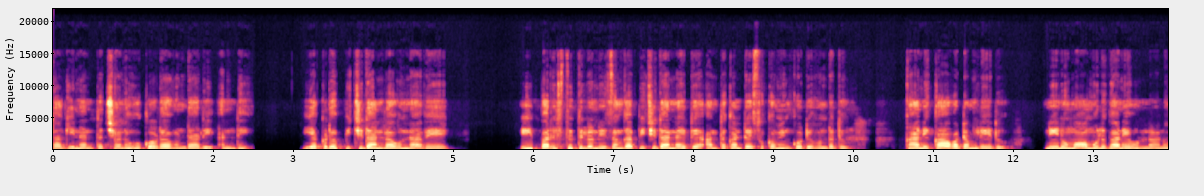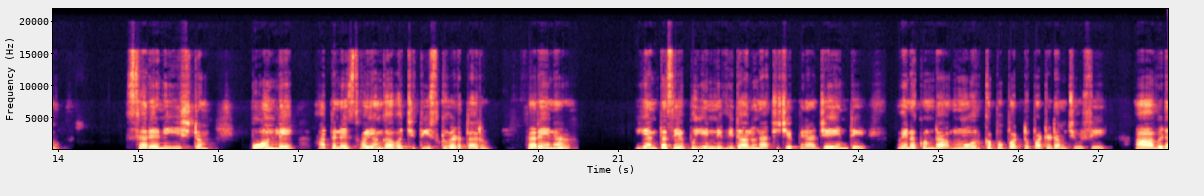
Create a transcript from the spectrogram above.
తగినంత చనువు కూడా ఉండాలి అంది. ఎక్కడో పిచ్చిదానిలా ఉన్నావే? ఈ పరిస్థితిలో నిజంగా పిచ్చిదాన్నైతే అంతకంటే సుఖం ఇంకోటి ఉండదు. కానీ కావటం లేదు. నేను మామూలుగానే ఉన్నాను. సరే నీ ఇష్టం. పోన్లే. అతనే స్వయంగా వచ్చి తీసుకువెడతారు. సరేనా? ఎంతసేపు ఎన్ని విధాలు నచ్చ చెప్పినా జయంతి వినకుండా మూర్ఖపు పట్టు పట్టడం చూసి ఆవిడ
